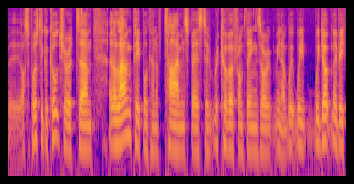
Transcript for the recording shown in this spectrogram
uh, or supposedly good culture, at, um, at allowing people kind of time and space to recover from things, or you know, we we, we don't maybe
